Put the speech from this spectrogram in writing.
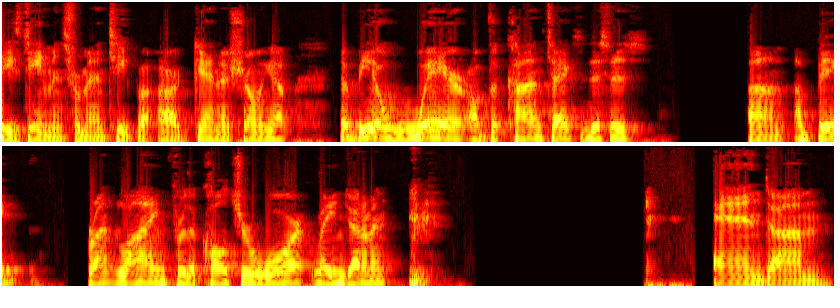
These demons from Antifa are again are showing up. So be aware of the context. This is um, a big front line for the culture war, ladies and gentlemen. and um,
